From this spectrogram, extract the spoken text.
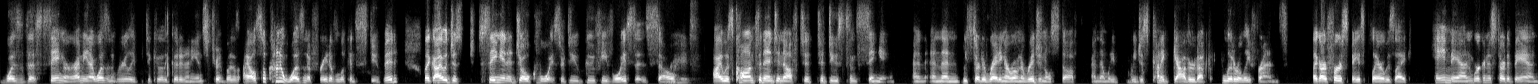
was the singer. I mean, I wasn't really particularly good at any instrument, but I also kind of wasn't afraid of looking stupid. Like I would just sing in a joke voice or do goofy voices. So Right. I was confident enough to to do some singing. And and then we started writing our own original stuff. And then we we just kind of gathered up literally friends. Like our first bass player was like, Hey man, we're gonna start a band.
